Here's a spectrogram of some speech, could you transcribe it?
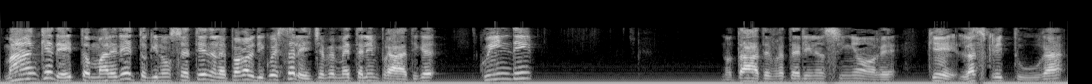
ma ha anche detto maledetto chi non si attiene alle parole di questa legge per metterle in pratica. Quindi, notate fratelli nel Signore, che la scrittura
